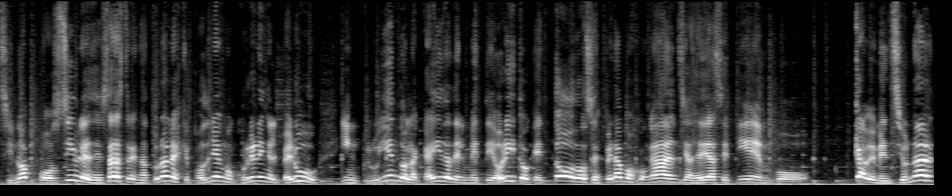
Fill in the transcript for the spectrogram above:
sino a posibles desastres naturales que podrían ocurrir en el Perú, incluyendo la caída del meteorito que todos esperamos con ansias desde hace tiempo. Cabe mencionar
